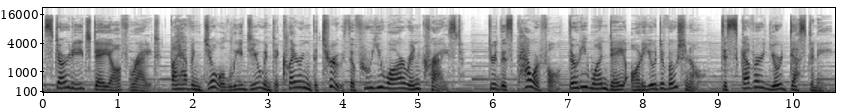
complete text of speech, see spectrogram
Start each day off right by having Joel lead you in declaring the truth of who you are in Christ. Through this powerful 31 day audio devotional, discover your destiny.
